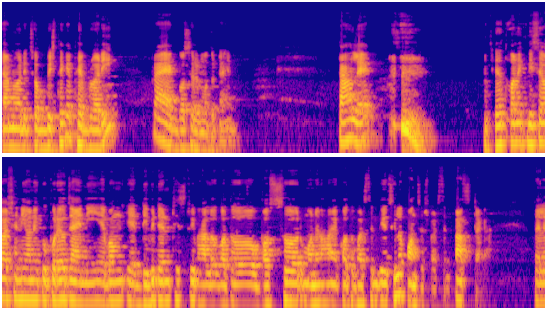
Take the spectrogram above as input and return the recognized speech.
জানুয়ারি চব্বিশ থেকে ফেব্রুয়ারি প্রায় এক বছরের মতো টাইম তাহলে যেহেতু অনেক নিচেও আসেনি, অনেক উপরেও যায়নি এবং এর ডিভিডেন্ড হিস্ট্রি ভালো, গত বছর মনে হয় কত পার্সেন্ট দিয়েছিল? পঞ্চাশ পার্সেন্ট পাঁচ টাকা। তাহলে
